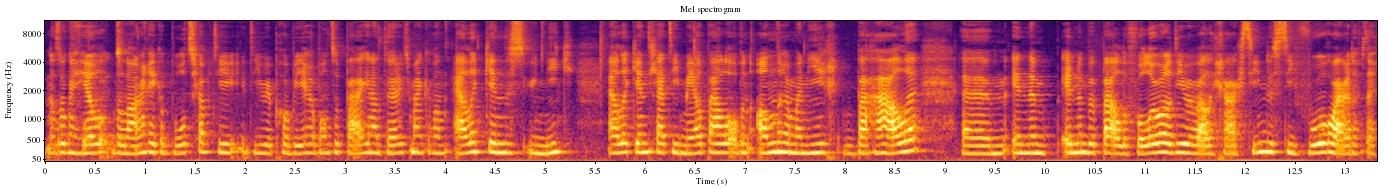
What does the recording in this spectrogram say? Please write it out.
Dat is ook een heel belangrijke boodschap die, die we proberen op onze pagina duidelijk te maken. Van elk kind is uniek. Elk kind gaat die mijlpalen op een andere manier behalen. ehm, in, een, in een bepaalde volgorde die we wel graag zien. Dus die voorwaarden, daar,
